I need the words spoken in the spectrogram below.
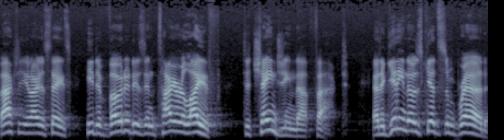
back to the United States, he devoted his entire life to changing that fact and to getting those kids some bread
